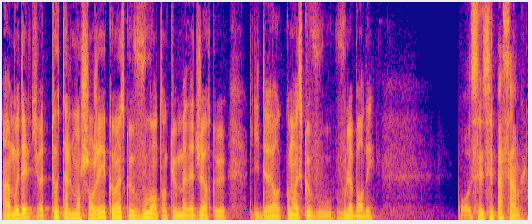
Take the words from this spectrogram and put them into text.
un, modèle qui va totalement changer? comment est-ce que vous, en tant que manager, que leader, comment est-ce que vous, vous l'abordez? C'est pas simple.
